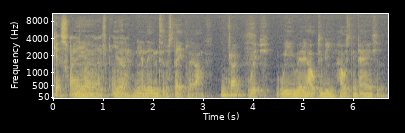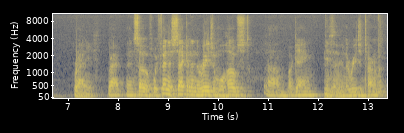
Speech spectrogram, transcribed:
Get And swing by then, after the yeah, win. then leading to the state playoffs, Okay, which we really hope to be hosting games here. Right. Yes. right. And so if we finish second in the region, we'll host um, a game in the, in the region tournament.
